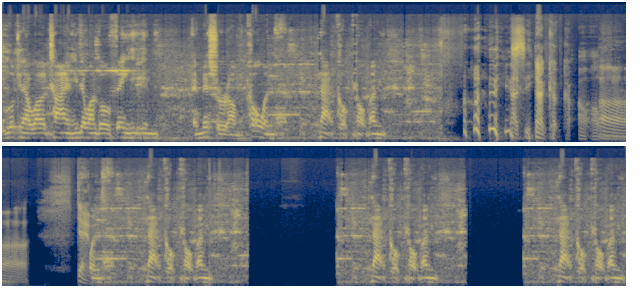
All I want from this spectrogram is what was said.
looking at a lot of time. He didn't want to go thing. And, and Mr. Um, Cohen, not Cohen, Cohen I mean, you Not, see. not co- co- oh, oh. Uh, damn. Cohen, it. not Cohen, Cohen I mean, not Cohen, Cohen I mean, not Cohen, Cohen I mean,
